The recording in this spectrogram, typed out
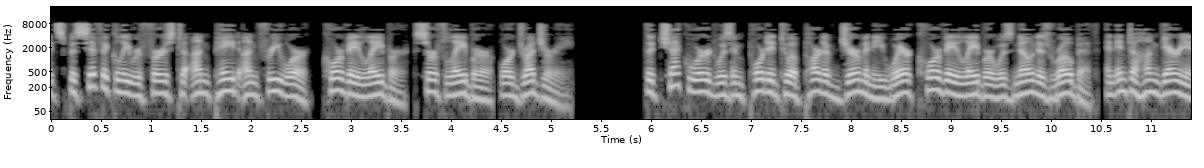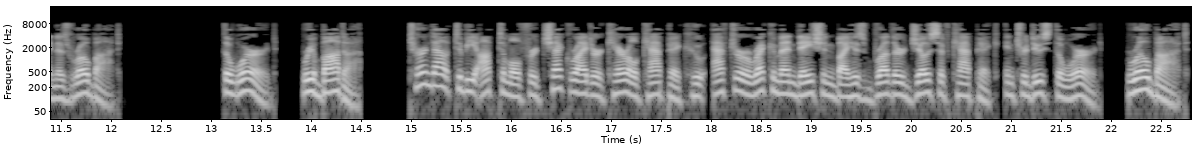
it specifically refers to unpaid unfree work, corvée labor, serf labor, or drudgery. The Czech word was imported to a part of Germany where corvée labor was known as roboth, and into Hungarian as robot. The word rabota turned out to be optimal for Czech writer Karel Čapek who, after a recommendation by his brother Josef Čapek, introduced the word «robot»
